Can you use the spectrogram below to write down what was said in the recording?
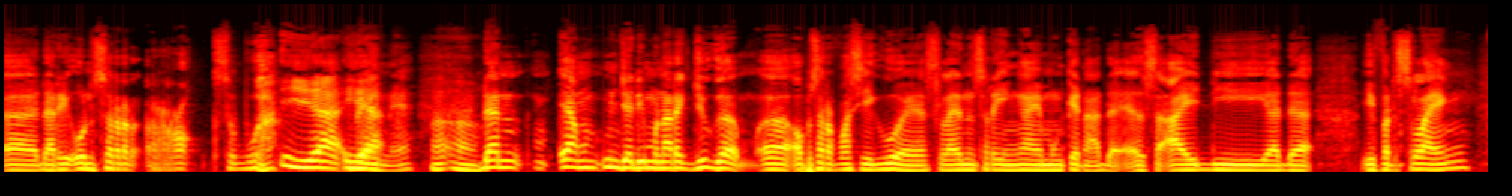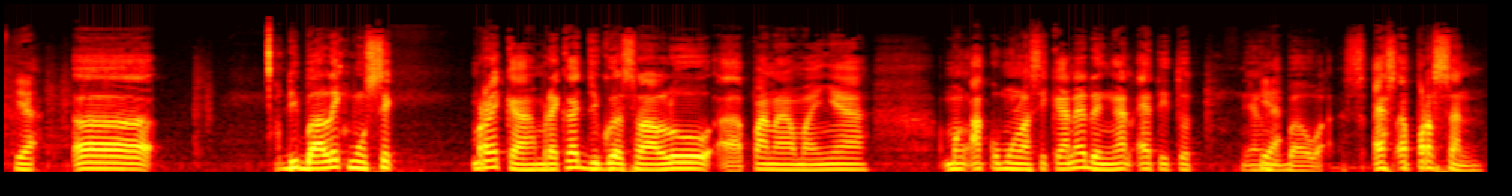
eh, dari unsur rock sebuah Iya, iya. band ya. Heeh. Dan yang menjadi menarik juga eh, observasi gue ya selain seringai mungkin ada SID, ada event slang. Ya. eh di balik musik mereka, mereka juga selalu apa namanya mengakumulasikannya dengan attitude yang Ya. dibawa as a person.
